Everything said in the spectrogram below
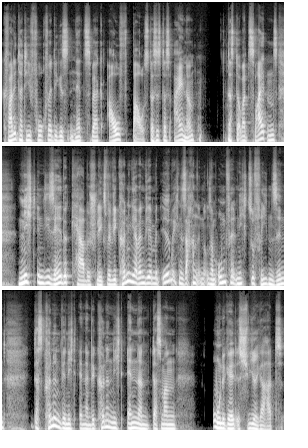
qualitativ hochwertiges Netzwerk aufbaust. Das ist das eine dass du aber zweitens nicht in dieselbe Kerbe schlägst. Weil wir können ja, wenn wir mit irgendwelchen Sachen in unserem Umfeld nicht zufrieden sind, das können wir nicht ändern. Wir können nicht ändern, dass man ohne Geld es schwieriger hat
